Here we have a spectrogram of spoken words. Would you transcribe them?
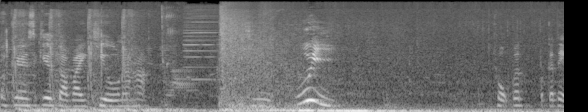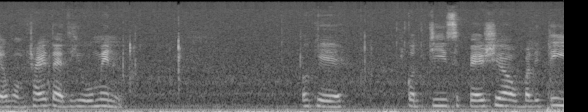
โอเคสกิลต่อไปคิวนะฮะคิวอุ้ยผมก็ปกติผมใช้แต่ทิวเมนโอเค กด G Special Ability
